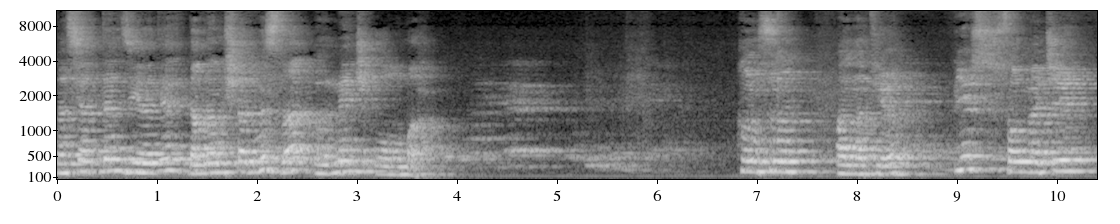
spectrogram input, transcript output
nasihatten ziyade davranışlarımızla örnek olma konusunu anlatıyor. Bir sonraki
